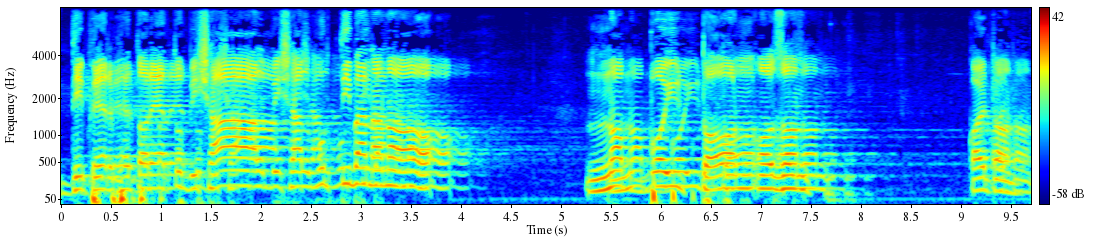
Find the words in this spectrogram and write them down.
দ্বীপের ভেতরে এত বিশাল বিশাল মূর্তি বানানো, নব্বই টন ওজন। কয় টন?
